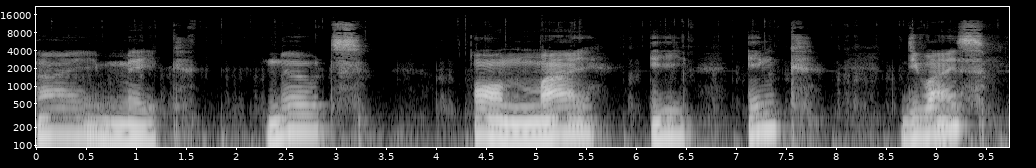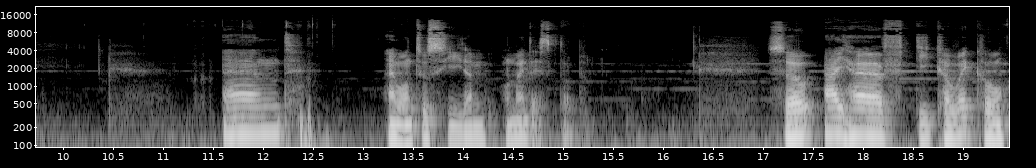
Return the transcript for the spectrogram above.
I make notes on my e-ink device and I want to see them on my desktop. So I have the Kaweco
